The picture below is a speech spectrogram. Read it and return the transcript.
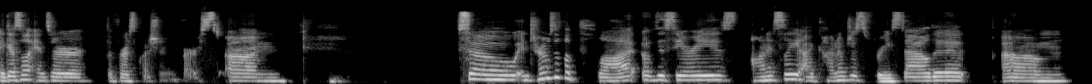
I guess I'll answer the first question first. Um, so, in terms of the plot of the series, honestly, I kind of just freestyled it. Um,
